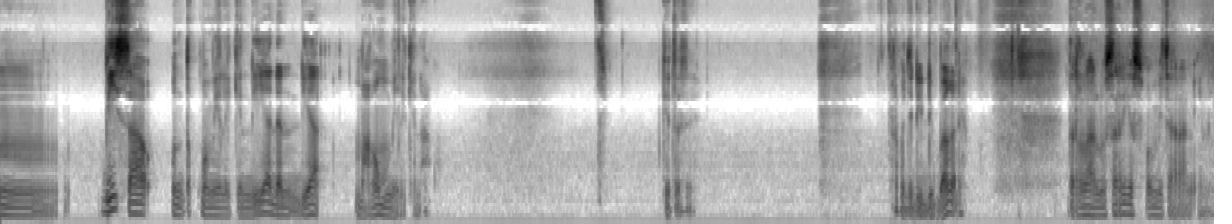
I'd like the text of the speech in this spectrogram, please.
hmm, bisa untuk memiliki dia dan dia mau memiliki aku. Gitu sih. Kenapa jadi deep banget ya terlalu serius pembicaraan ini.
